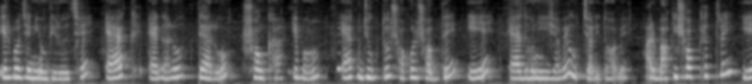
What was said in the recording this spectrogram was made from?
এরপর যে নিয়মটি রয়েছে, এক, এগারো, তেরো সংখ্যা এবং এক যুক্ত সকল শব্দে এ এ ধ্বনি হিসাবে উচ্চারিত হবে। আর বাকি সব ক্ষেত্রেই এ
